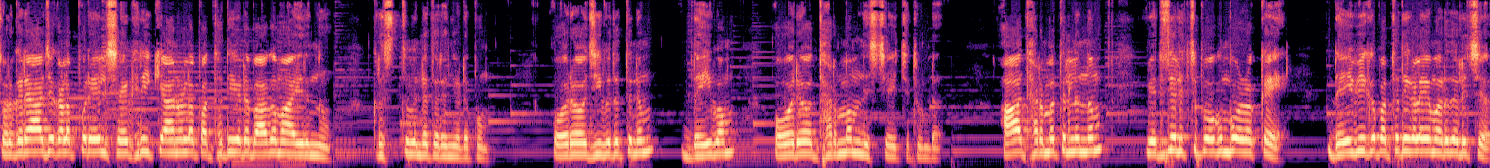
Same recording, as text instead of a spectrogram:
സ്വർഗരാജ കളപ്പുരയിൽ ശേഖരിക്കാനുള്ള പദ്ധതിയുടെ ഭാഗമായിരുന്നു ക്രിസ്തുവിന്റെ തിരഞ്ഞെടുപ്പും. ഓരോ ജീവിതത്തിനും ദൈവം ഓരോ ധർമ്മം നിശ്ചയിച്ചിട്ടുണ്ട്. ആ ധർമ്മത്തിൽ നിന്നും വ്യതിചലിച്ചു പോകുമ്പോഴൊക്കെ ദൈവിക പദ്ധതികളെ മറുതലിച്ച്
